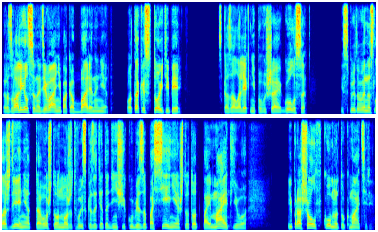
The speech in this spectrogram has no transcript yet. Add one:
Развалился на диване, пока барина нет. Вот так и стой теперь, — сказал Олег, не повышая голоса, испытывая наслаждение от того, что он может высказать это денщику без опасения, что тот поймает его, и прошел в комнату к матери.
